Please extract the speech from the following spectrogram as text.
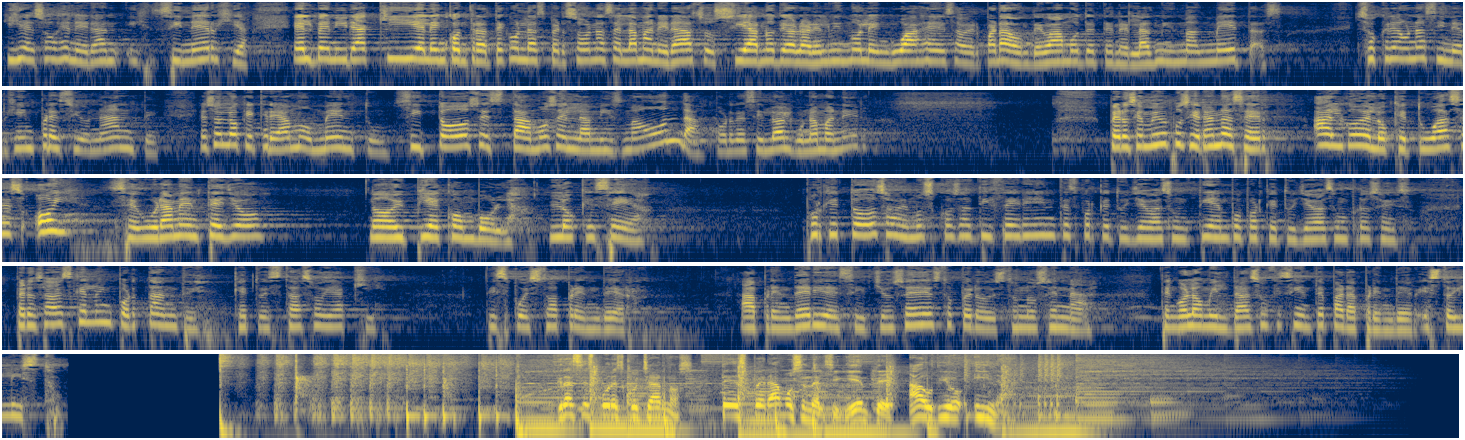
Y eso genera sinergia. El venir aquí, el encontrarte con las personas, es la manera de asociarnos, de hablar el mismo lenguaje, de saber para dónde vamos, de tener las mismas metas. Eso crea una sinergia impresionante. Eso es lo que crea momentum. Si todos estamos en la misma onda, por decirlo de alguna manera. Pero si a mí me pusieran a hacer algo de lo que tú haces hoy, seguramente yo no doy pie con bola, lo que sea. Porque todos sabemos cosas diferentes, porque tú llevas un tiempo, porque tú llevas un proceso. Pero ¿sabes qué es lo importante? Que tú estás hoy aquí, dispuesto a aprender, aprender y decir, yo sé esto, pero de esto no sé nada. Tengo la humildad suficiente para aprender, estoy listo. Gracias por escucharnos. Te esperamos en el siguiente Audio INA.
